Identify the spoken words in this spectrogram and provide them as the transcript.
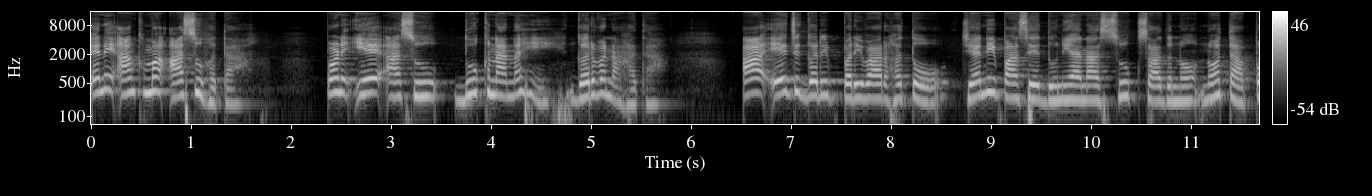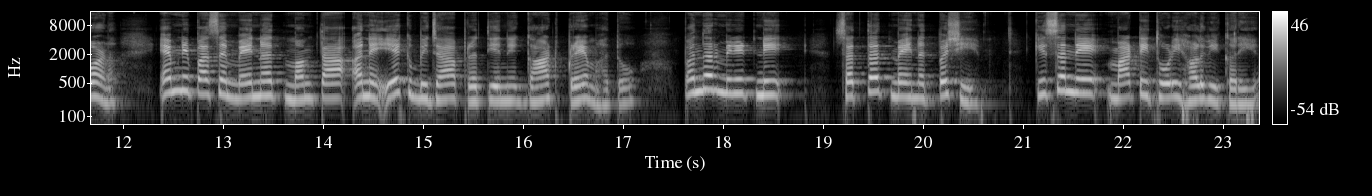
એની આંખમાં આંસુ હતા, પણ એ આંસુ દુઃખના નહીં, ગર્વના હતા. આ એ જ ગરીબ પરિવાર હતો જેની પાસે દુનિયાના સુખ સાધનો નહોતા, પણ એમની પાસે મહેનત, મમતા અને એકબીજા પ્રત્યેની ગાંઠ પ્રેમ હતો. પંદર મિનિટની સતત મહેનત પછી કિશને માટી થોડી હળવી કરી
